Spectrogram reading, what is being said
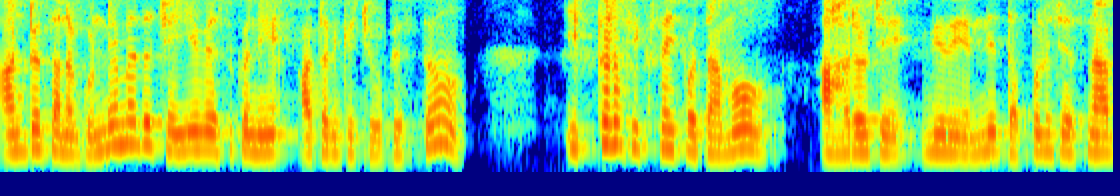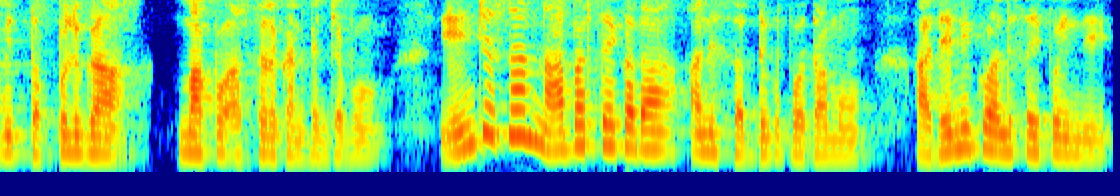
అంటూ తన గుండె మీద చెయ్యి వేసుకుని అతనికి చూపిస్తూ ఇక్కడ ఫిక్స్ అయిపోతామో ఆ రోజే మీరు ఎన్ని తప్పులు చేసినా అవి తప్పులుగా మాకు అస్సలు కనిపించవు. ఏం చేసినా నా భర్తే కదా అని సర్దుకుపోతాము. అదే మీకు అలసైపోయింది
